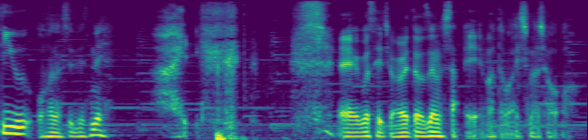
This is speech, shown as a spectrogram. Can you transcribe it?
ていうお話ですね。はい。えー、ご清聴ありがとうございました。えー、またお会いしましょう。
